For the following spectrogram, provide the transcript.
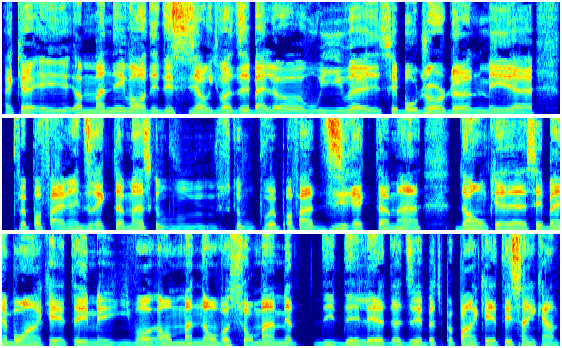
Fait que, à un moment donné, il va y avoir des décisions qui vont dire, ben là, oui, euh, c'est beau Jordan, mais euh, pouvez pas faire indirectement ce que vous ce que vous pouvez pas faire directement. Donc, euh, c'est bien beau enquêter, mais il va, on, maintenant, on va sûrement mettre des délais de dire, ben tu peux pas enquêter 50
